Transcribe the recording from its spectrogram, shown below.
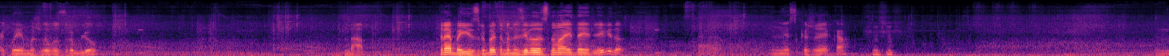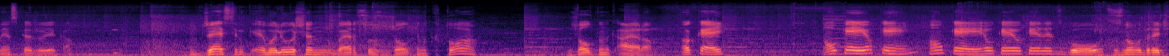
Яку я, можливо, зроблю. Да. Треба її зробити. У мене з'явилася нова ідея для відео. Не скажу яка. Не скажу яка. Jessing Evolution versus Jolting хто? Jolting Aero. Окей. Окей, окей, окей, окей, окей, let's go. Це знову, до речі,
